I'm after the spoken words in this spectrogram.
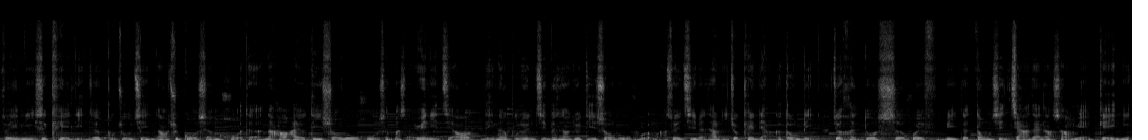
所以你是可以领这个补助金，然后去过生活的。然后还有低收入户什么什么，因为你只要领那个补助金，基本上就低收入户了嘛，所以基本上你就可以两个都领，就很多社会福利的东西加在那上面给你。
